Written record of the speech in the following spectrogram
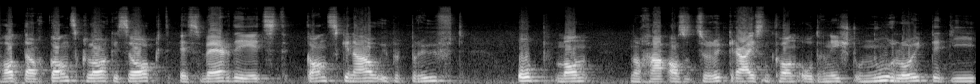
hat auch ganz klar gesagt, es werde jetzt ganz genau überprüft, ob man nach, also zurückreisen kann oder nicht. Und nur Leute, die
